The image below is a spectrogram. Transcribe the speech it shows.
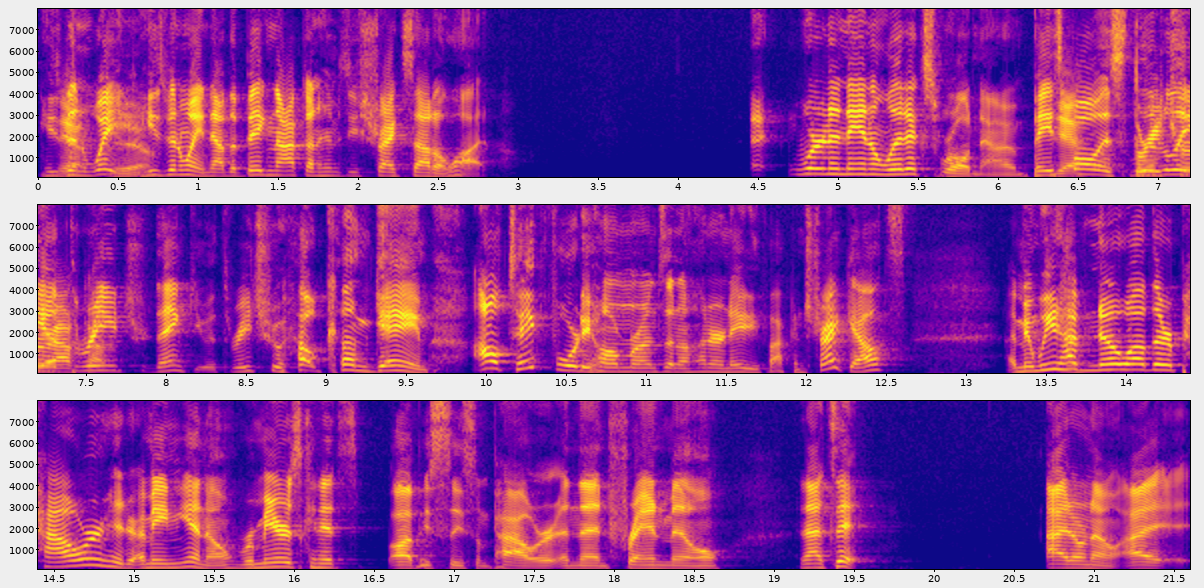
He's Yeah. been waiting. Yeah. He's been waiting. Now the big knock on him is he strikes out a lot. Uh, We're in an analytics world now. Baseball Yeah. is Three literally true a three. outcome. Tr- thank you, a three true outcome game. I'll take 40 home runs and 180 fucking strikeouts. I mean, we have no other power hitter. I mean, you know, Ramirez can hit obviously some power, and then Franmil, and that's it. I don't know. I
